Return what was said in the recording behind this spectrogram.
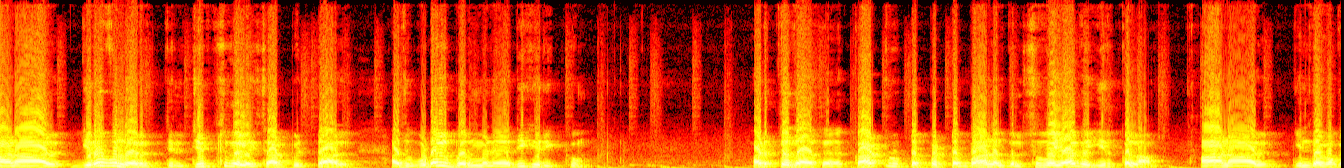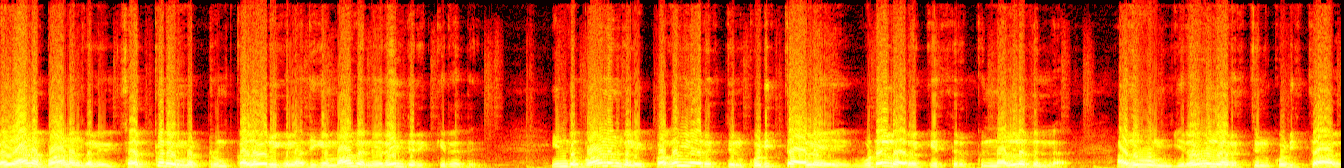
ஆனால் இரவு நேரத்தில் சிப்ஸ்களை சாப்பிட்டால் அது உடல் பருமனை அதிகரிக்கும். அடுத்ததாக காற்றூட்டப்பட்ட பானங்கள் சுவையாக இருக்கலாம். ஆனால் இந்த வகையான பானங்களில் சர்க்கரை மற்றும் கலோரிகள் அதிகமாக நிறைந்திருக்கிறது. இந்த பானங்களை பகல் நேரத்தில் குடித்தாலே உடல் ஆரோக்கியத்திற்கு நல்லதல்ல. அதுவும் இரவு நேரத்தில் குடித்தால்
